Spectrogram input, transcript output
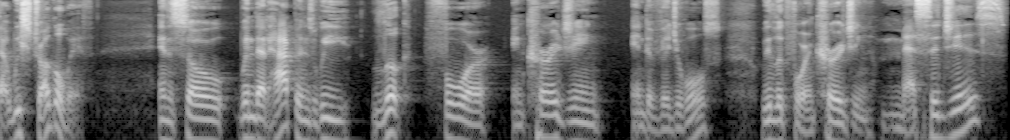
that we struggle with. And so when that happens, we look for encouraging individuals, we look for encouraging messages,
